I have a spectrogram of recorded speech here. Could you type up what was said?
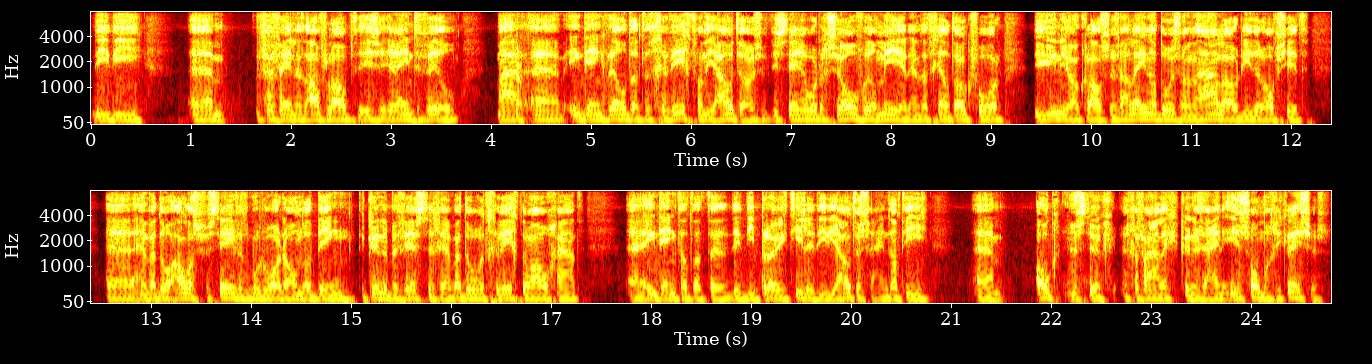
die, die vervelend afloopt, is er één te veel. Maar eh, ik denk wel dat het gewicht van die auto's, het is tegenwoordig zoveel meer. En dat geldt ook voor de juniorklasses. Alleen al door zo'n halo die erop zit. eh, en waardoor alles verstevigd moet worden om dat ding te kunnen bevestigen. Waardoor het gewicht omhoog gaat. Eh, ik denk dat, dat die, die projectielen die die auto's zijn, dat die ehm, ook een stuk gevaarlijker kunnen zijn in sommige crashes.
